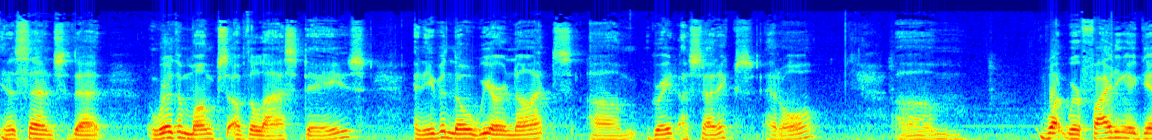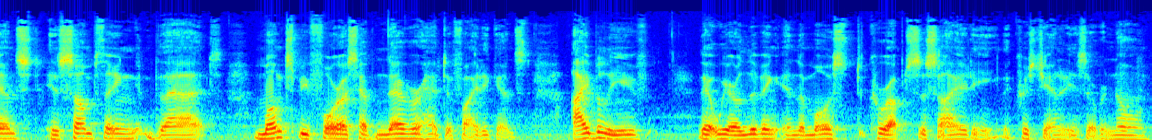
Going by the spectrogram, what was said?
in a sense, that we're the monks of the last days, and even though we are not um, great ascetics at all, um, what we're fighting against is something that monks before us have never had to fight against. I believe that we are living in the most corrupt society that Christianity has ever known.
